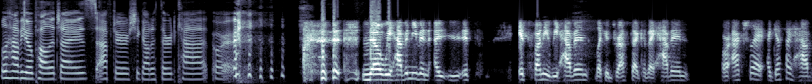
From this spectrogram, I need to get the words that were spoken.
Well, have you apologized after she got a third cat or? no, we haven't even. I, it's it's funny we haven't like addressed that because I haven't, or actually, I, I guess I have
